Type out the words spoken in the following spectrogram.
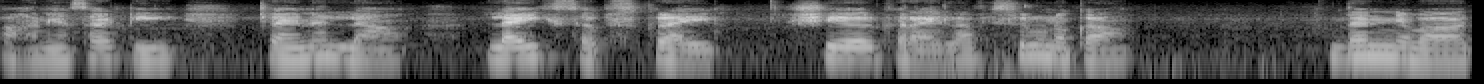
पाहण्यासाठी चॅनलला लाईक सबस्क्राईब शेअर करायला विसरू नका. धन्यवाद.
